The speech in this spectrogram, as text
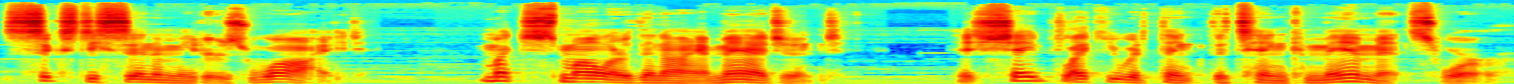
60 centimeters wide, much smaller than I imagined. It's shaped like you would think the Ten Commandments were.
